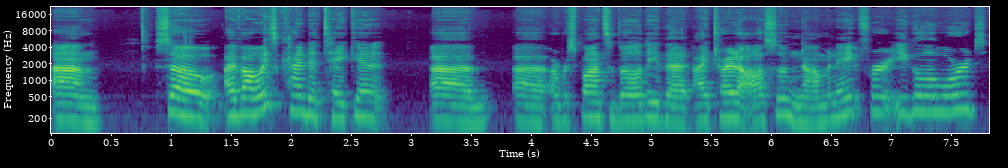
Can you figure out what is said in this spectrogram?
Um, so I've always kind of taken um, uh, a responsibility that I try to also nominate for Eagle Awards.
